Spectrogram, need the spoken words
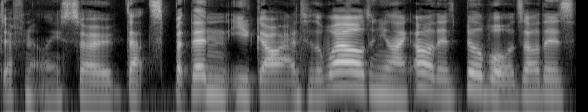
definitely. So that's, but then you go out into the world and you're like, oh, there's billboards, oh, there's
